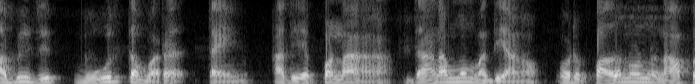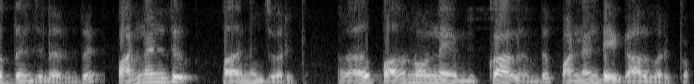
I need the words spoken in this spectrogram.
அபிஜித் முகூர்த்தம் வர டைம் அது எப்போன்னா தினமும் மதியானம் ஒரு பதினொன்று நாற்பத்தஞ்சிலேருந்து பன்னெண்டு பதினஞ்சு வரைக்கும். அதாவது பதினொன்னே முக்கால் இருந்து பன்னெண்டே கால் வரைக்கும்.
